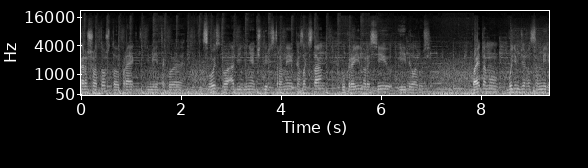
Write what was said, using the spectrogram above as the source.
Хорошо то, что проект имеет такое свойство объединять четыре страны – Казахстан, Украину, Россию и Беларусь. Поэтому будем держаться в мире.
